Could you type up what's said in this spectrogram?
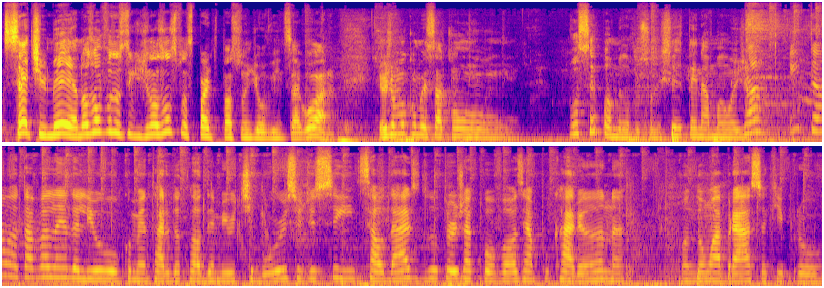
7 e meia. Nós vamos fazer o seguinte: nós vamos para as participações de ouvintes agora. Eu já vou começar com. Você, Pamela Bussoli, você tem na mão aí já? Então, eu tava lendo ali o comentário do Claudemir Tiburcio, disse o seguinte, saudades do Dr. Jacovós em Apucarana. Mandou um abraço aqui pro,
